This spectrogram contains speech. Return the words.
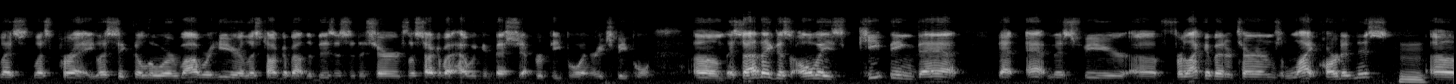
let's let's pray. Let's seek the Lord. While we're here, let's talk about the business of the church. Let's talk about how we can best shepherd people and reach people. Um, and so I think it's always keeping that that atmosphere of, for lack of better terms, lightheartedness, hmm. uh,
